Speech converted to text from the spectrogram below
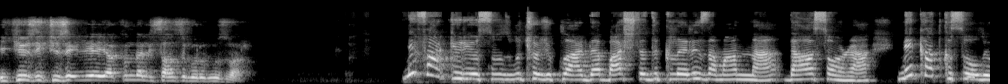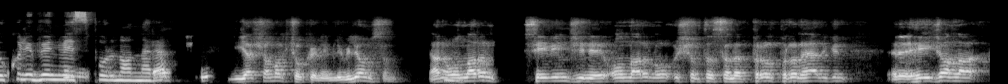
200-250'ye yakın da lisanslı grubumuz var. Ne fark görüyorsunuz bu çocuklarda başladıkları zamanla daha sonra? Ne katkısı oluyor kulübün ve sporun onlara? Yaşamak çok önemli biliyor musun? Yani Hı. onların sevincini, onların o ışıltısını pırıl pırıl her gün e, heyecanla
